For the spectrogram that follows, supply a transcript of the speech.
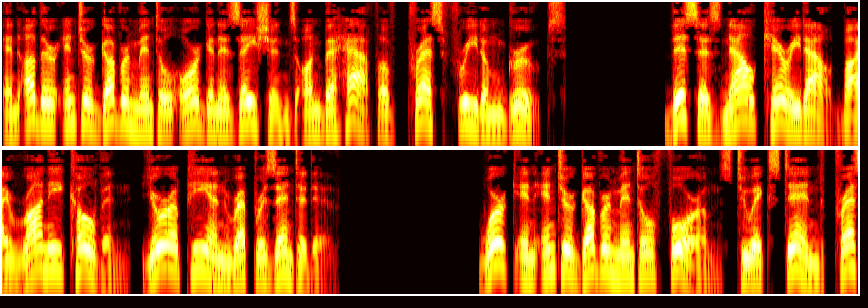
and other intergovernmental organizations on behalf of press freedom groups. This is now carried out by Ronnie Koven, European representative work in intergovernmental forums to extend press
